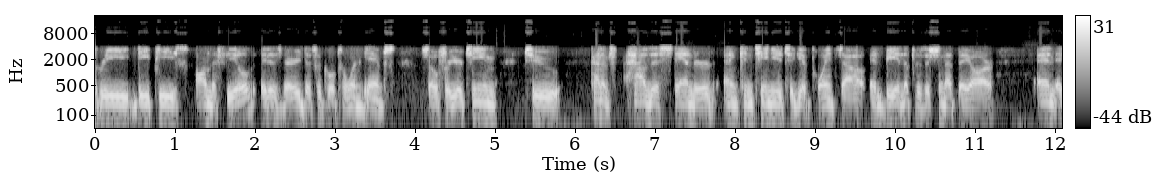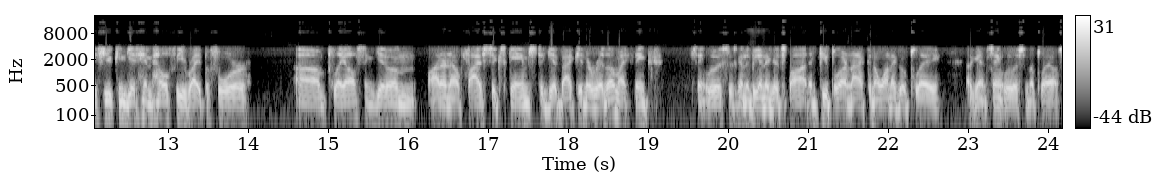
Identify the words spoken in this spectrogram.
three DPs on the field, it is very difficult to win games. So for your team to kind of have this standard and continue to get points out and be in the position that they are, and if you can get him healthy right before um, playoffs and give him, I don't know, five, six games to get back into rhythm, I think St. Louis is going to be in a good spot, and people are not going to want to go play against St. Louis in the playoffs.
